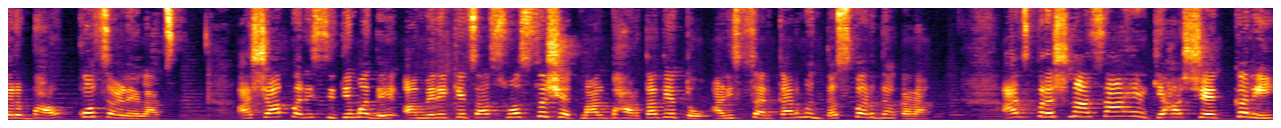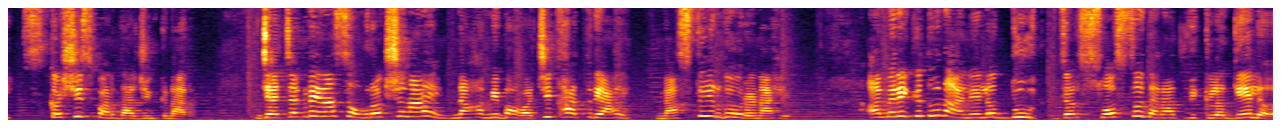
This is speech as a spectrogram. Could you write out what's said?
तर भाव कोसळलेलाच. अशा परिस्थितीमध्ये अमेरिकेचा स्वस्त शेतमाल भारतात येतो आणि सरकार म्हणतं स्पर्धा करा. आज प्रश्न असा आहे की हा शेतकरी कशी स्पर्धा जिंकणार? ज्याच्याकडे ना संरक्षण आहे ना हमी भावाची खात्री आहे ना स्थिर धोरण आहे. अमेरिकेतून आलेलं दूध जर स्वस्त दरात विकलं गेलं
